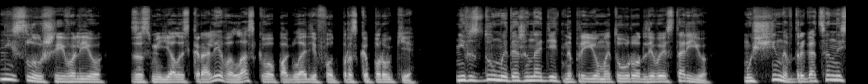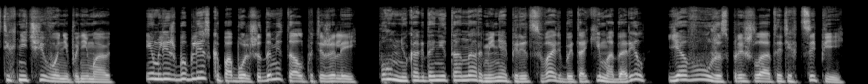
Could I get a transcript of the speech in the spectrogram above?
«Не слушай его, Лио», — засмеялась королева, ласково погладив отпрыска по руке. «Не вздумай даже надеть на прием это уродливое старье. Мужчины в драгоценностях ничего не понимают. Им лишь бы блеска побольше, да металл потяжелей. Помню, когда Нитонар меня перед свадьбой таким одарил, я в ужас пришла от этих цепей.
